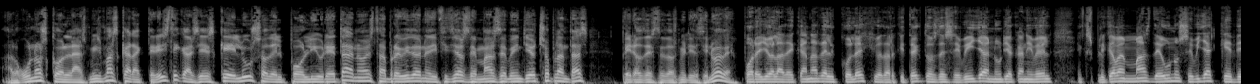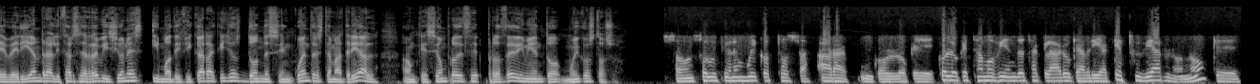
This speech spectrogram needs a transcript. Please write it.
algunos con las mismas características, y es que el uso del poliuretano está prohibido en edificios de más de 28 plantas pero desde 2019. Por ello, la decana del Colegio de Arquitectos de Sevilla, Nuria Canivel, explicaba en más de uno Sevilla que deberían realizarse revisiones y modificar aquellos donde se encuentra este material, aunque sea un procedimiento muy costoso son soluciones muy costosas. Ahora, con lo que con lo que estamos viendo está claro que habría que estudiarlo, ¿no? Que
